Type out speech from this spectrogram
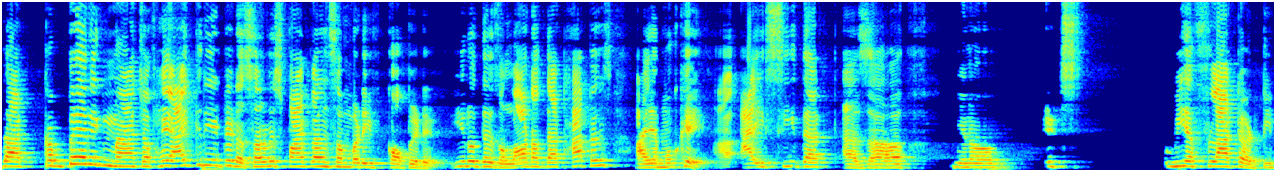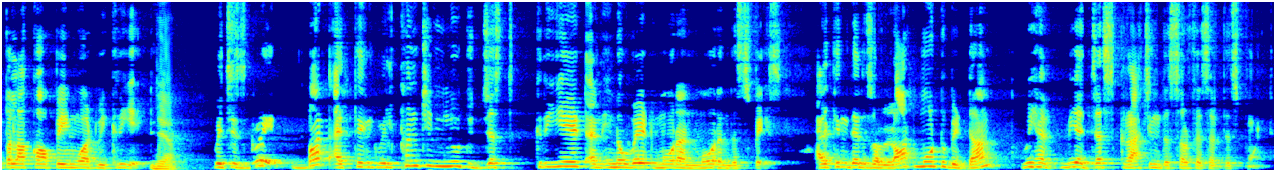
that comparing match of hey i created a service pipeline somebody copied it. You know there's a lot of that happens. I am okay. I, I see that as a you know it's we are flattered. People are copying what we create. Yeah. Which is great. But i think we'll continue to just create and innovate more and more in this space. I think there is a lot more to be done. We have we are just scratching the surface at this point.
